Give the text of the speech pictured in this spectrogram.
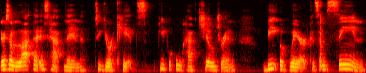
There's a lot that is happening to your kids, people who have children. Be aware because I'm seeing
